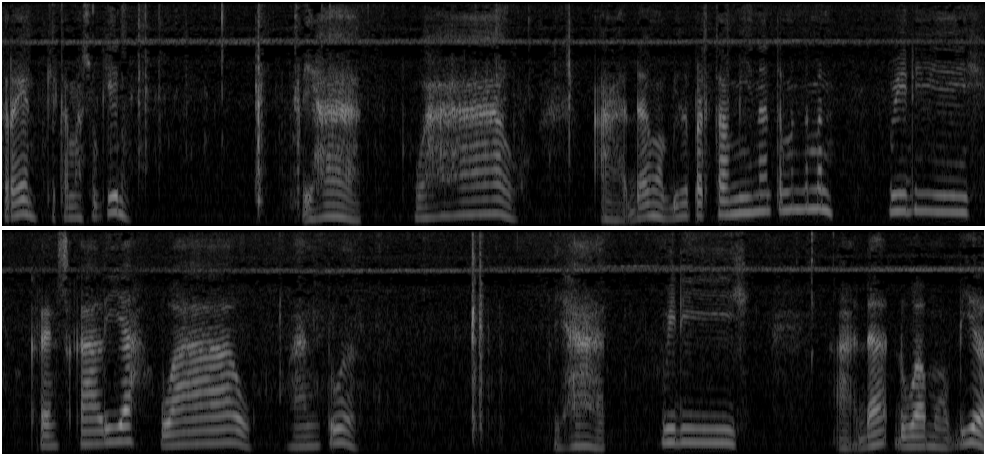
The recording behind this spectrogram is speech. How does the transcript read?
Keren, kita masukin. Lihat. Wow. Ada mobil Pertamina teman-teman. Widih, keren sekali ya. Wow, mantul. Lihat. Widih ada dua mobil.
